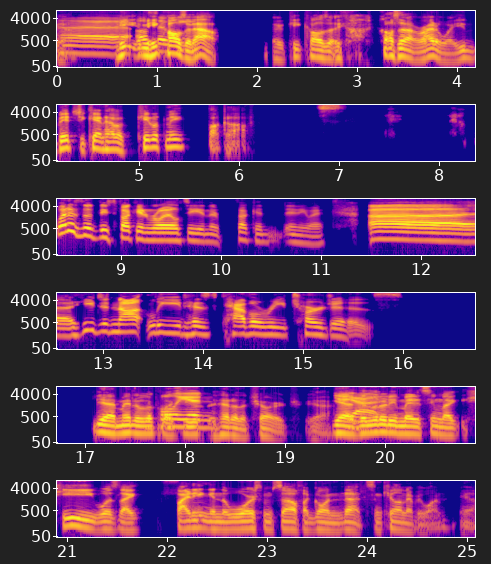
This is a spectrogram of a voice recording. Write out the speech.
Uh, He, I mean, he also calls it out. Like, he calls it. He calls it out right away. You bitch! You can't have a kid with me. Fuck off. What is with these fucking royalty and their fucking anyway? Uh, he did not lead his cavalry charges. Yeah, it made it look like he was the head of the charge. Yeah. Yeah, they literally made it seem like he was like fighting in the wars himself, like going nuts and killing everyone. Yeah.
